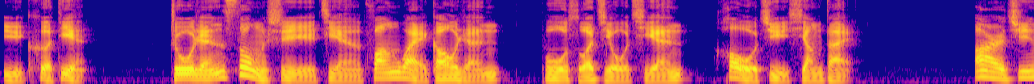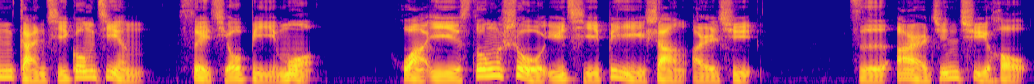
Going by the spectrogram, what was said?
欲客店。主人宋氏见方外高人，不索酒钱，后具相待。二君感其恭敬，遂求笔墨，画一松树于其壁上而去。自二君去后，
